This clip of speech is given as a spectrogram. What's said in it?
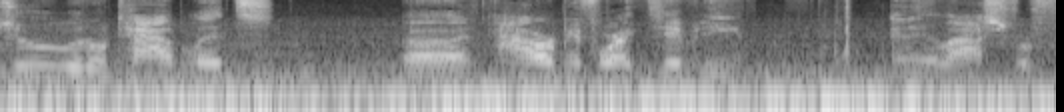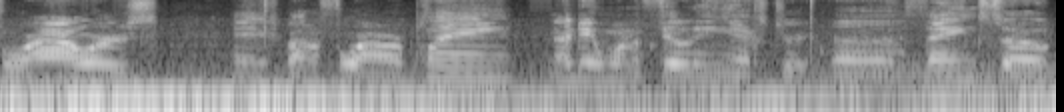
two little tablets uh, an hour before activity, and it lasts for four hours, and it's about a four-hour plane. And I didn't want to fill any extra uh, things, so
